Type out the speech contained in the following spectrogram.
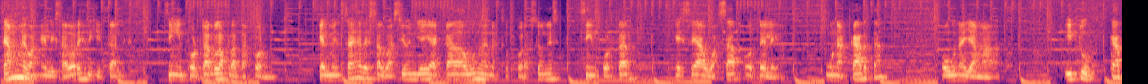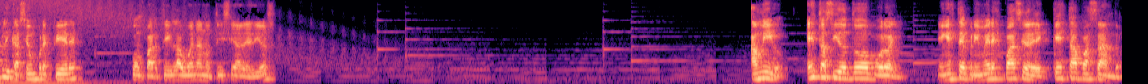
Seamos evangelizadores digitales, sin importar la plataforma. Que el mensaje de salvación llegue a cada uno de nuestros corazones, sin importar que sea WhatsApp o Telegram, una carta o una llamada. ¿Y tú, qué aplicación prefieres compartir la buena noticia de Dios? Amigo, esto ha sido todo por hoy, en este primer espacio de ¿Qué está pasando?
